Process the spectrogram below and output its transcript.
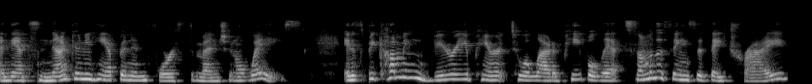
And that's not going to happen in fourth dimensional ways. And it's becoming very apparent to a lot of people that some of the things that they tried,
